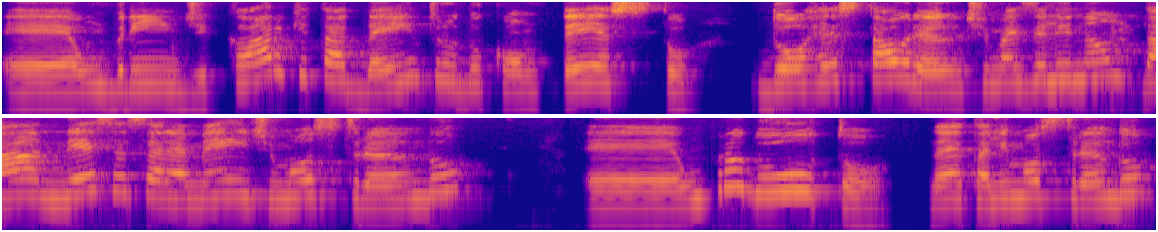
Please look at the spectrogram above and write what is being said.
é, um brinde? Claro que está dentro do contexto do restaurante, mas ele não está necessariamente mostrando é, um produto, né? Está ali mostrando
